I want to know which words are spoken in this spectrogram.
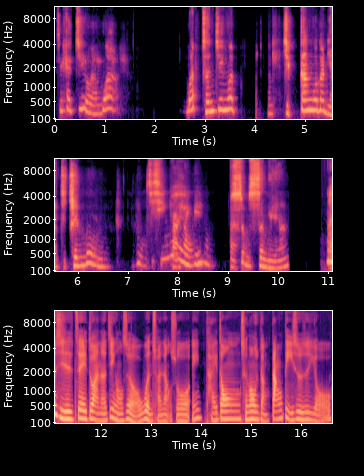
这个少啊，我我曾经我。一工我捌掠一千五，一千个算算的啊。那其实这一段呢，晋弘是有问船长说：“诶、欸，台东成功渔港当地是不是有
